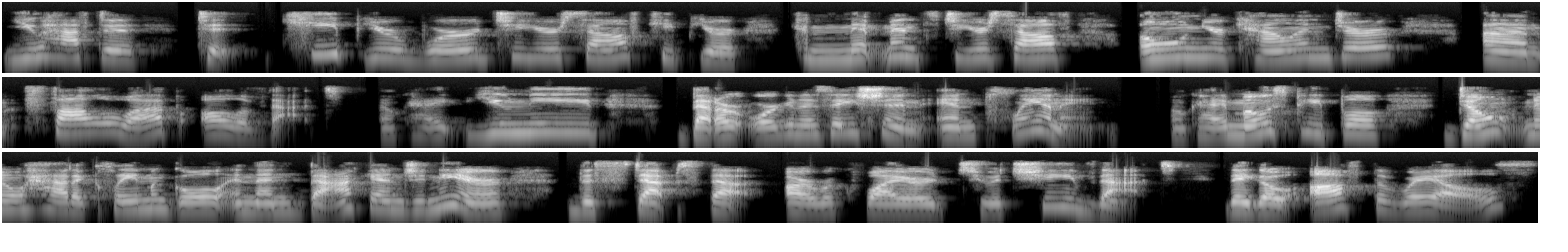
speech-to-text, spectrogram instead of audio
You have to, to keep your word to yourself, keep your commitments to yourself, own your calendar, um, follow up, all of that. Okay. You need better organization and planning. Okay. Most people don't know how to claim a goal and then back engineer the steps that are required to achieve that. They go off the rails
